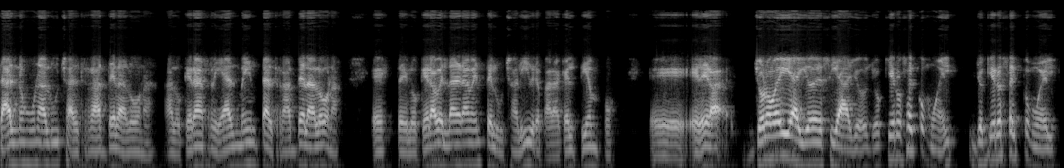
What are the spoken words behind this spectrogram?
darnos una lucha al rat de la lona, a lo que era realmente al rat de la lona, este, lo que era verdaderamente lucha libre para aquel tiempo. Eh, él era, yo lo veía y yo decía, yo, yo quiero ser como él, yo quiero ser como él.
